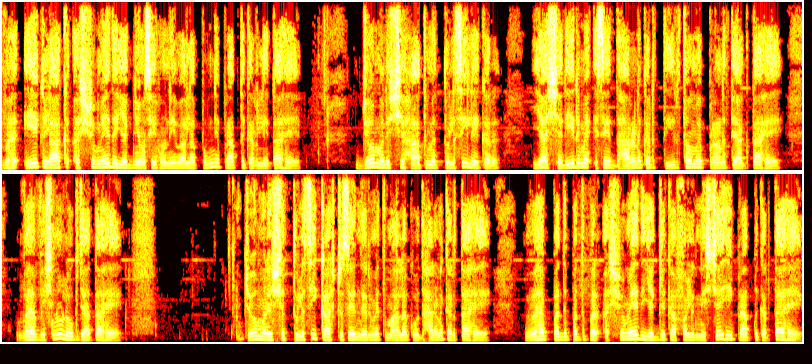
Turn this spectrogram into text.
वह एक लाख अश्वमेध यज्ञों से होने वाला पुण्य प्राप्त कर लेता है। जो मनुष्य हाथ में तुलसी लेकर या शरीर में इसे धारण कर तीर्थों में प्राण त्यागता है, वह विष्णु लोक जाता है। जो मनुष्य तुलसी काष्ट से निर्मित माला को धारण करता है, वह पद पद पर अश्वमेध यज्ञ का फल निश्चय ही प्राप्त करता है।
